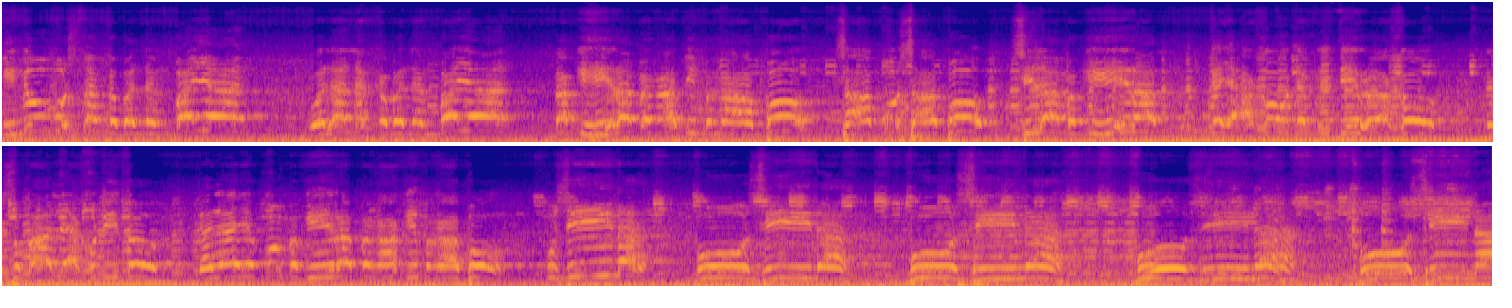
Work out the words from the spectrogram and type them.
Inubos ng kaban ng bayan! Wala ng kaban ng bayan! Maghihirap ang ating mga apo. Sa apo, sa apo, sila maghihirap. Kaya ako, nagretiro ako. Na sumali ako dito. Nalaya ko maghihirap ang aking mga apo. Busina! Busina! Busina! Busina! Busina!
